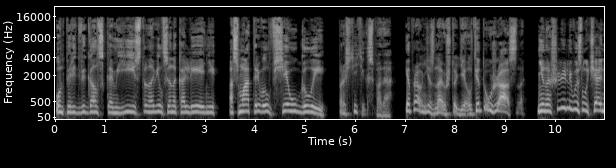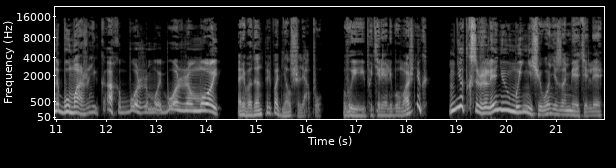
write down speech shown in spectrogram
Он передвигал скамьи, становился на колени, осматривал все углы. Простите, господа, я, право, не знаю, что делать. Это ужасно. Не нашли ли вы случайно бумажник? Ах, боже мой, боже мой! Ребодан приподнял шляпу. Вы потеряли бумажник? Нет, к сожалению, мы ничего не заметили.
